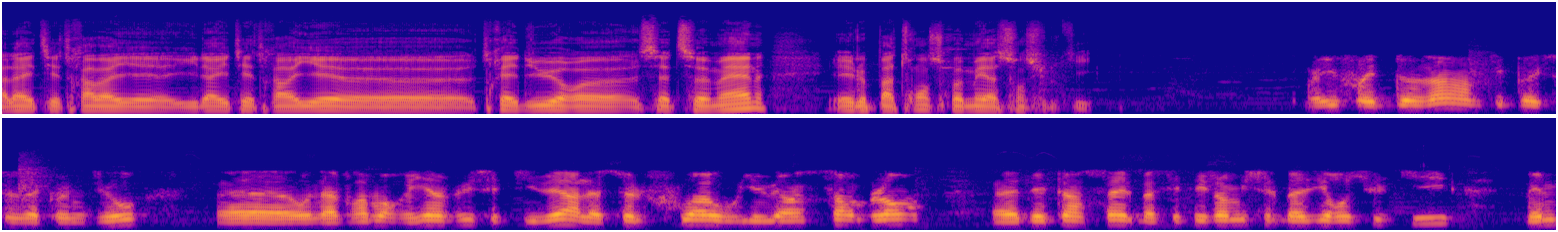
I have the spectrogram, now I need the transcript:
il a été travaillé euh, très dur euh, cette semaine et le patron se remet à son sulky. Oui, il faut être devin un petit peu avec ce Zakonjo. Euh, on n'a vraiment rien vu cet hiver. La seule fois où il y a eu un semblant d'étincelle, bah, c'était Jean-Michel Bazir au sulky, même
